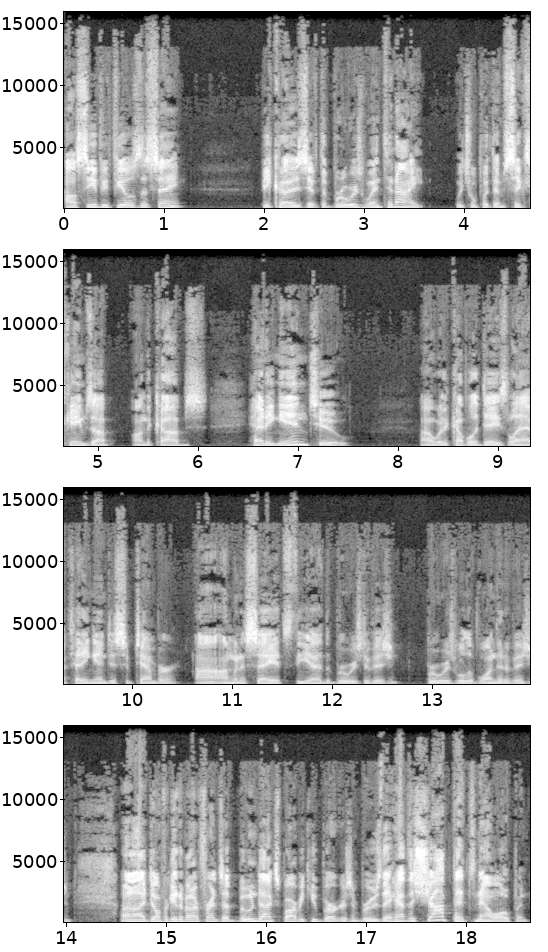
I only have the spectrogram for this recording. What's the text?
I'll see if he feels the same. Because if the Brewers win tonight, which will put them six games up on the Cubs, heading into uh, with a couple of days left, heading into September, uh, I'm going to say it's the uh, the Brewers division. Brewers will have won the division. Uh, don't forget about our friends at Boondocks Barbecue Burgers and Brews. They have the shop that's now open.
